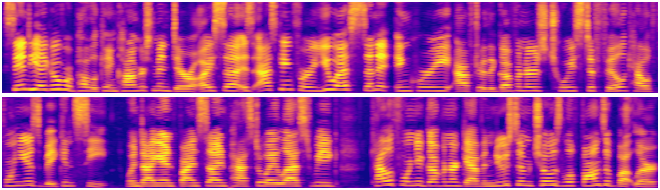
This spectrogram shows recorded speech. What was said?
San Diego Republican Congressman Darrell Issa is asking for a U.S. Senate inquiry after the governor's choice to fill California's vacant seat. When Dianne Feinstein passed away last week, California Governor Gavin Newsom chose LaPhonza Butler,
